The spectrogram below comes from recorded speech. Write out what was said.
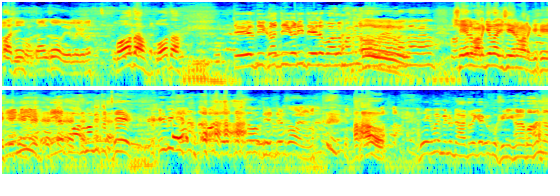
ਭਾਜੀ ਕੱਲ। ਦਾ ਦੇ ਲੱਗਣਾ। ਬਹੁਤ ਆ ਬਹੁਤ ਆ। ਤੇਲ ਦੀ ਖਾਦੀ ਗੜੀ ਤੇਲ ਵਾਲ ਮੰਗ ਓਏ ਸ਼ੇਰ ਬਣ ਗਏ ਭਾਜੀ ਸ਼ੇਰ ਬਣ ਗਏ। ਇਹ ਨਹੀਂ ਤੇਲ ਪਾ ਲਵਾਂਗੇ ਇਕੱਠੇ। ਇਹ ਵੀ 150 150 ਆ ਜਾਣਾ ਆਹੋ। ਦੇਖ ਭਾਈ ਮੈਨੂੰ ਡਾਕਟਰ ਕਿਹਾ ਕਿ ਕੁਝ ਨਹੀਂ ਖਾਣਾ ਬਾਹਰ ਜਾ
